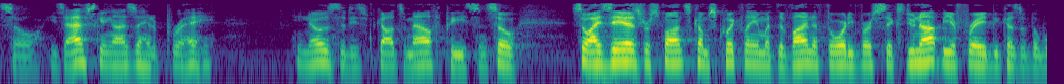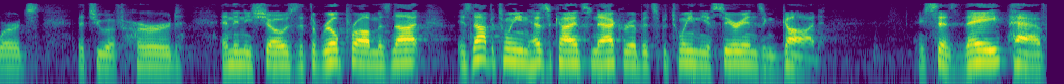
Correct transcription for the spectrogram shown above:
And so he's asking Isaiah to pray. He knows that he's God's mouthpiece. And so, so Isaiah's response comes quickly and with divine authority. Verse 6 Do not be afraid because of the words that you have heard. And then he shows that the real problem is not is not between Hezekiah and Sennacherib, it's between the Assyrians and God. He says, They have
